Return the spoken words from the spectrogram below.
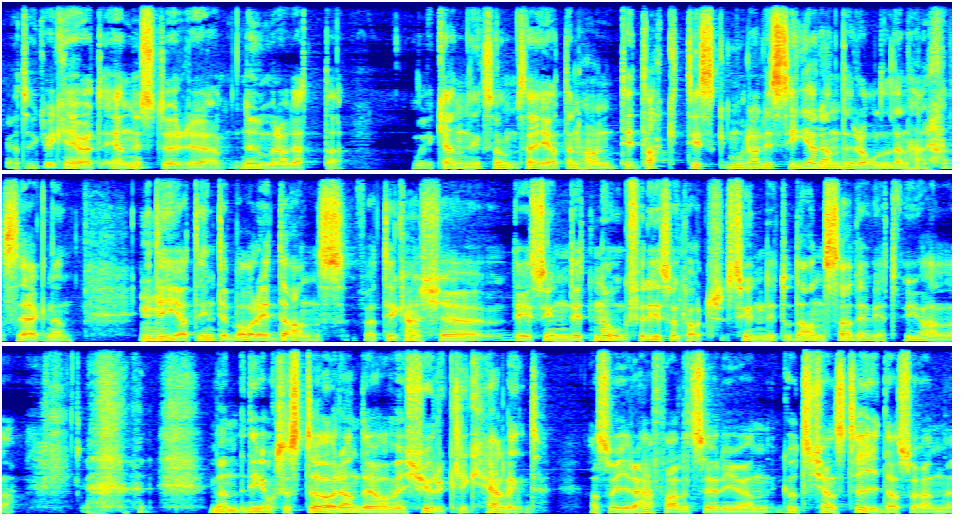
Jag tycker vi kan göra ett ännu större nummer av detta. Vi kan liksom säga att den har en didaktisk moraliserande roll, den här sägnen. Mm. Det är att det inte bara är dans. För att det kanske det är syndigt nog, för det är såklart syndigt att dansa, det vet vi ju alla. Men det är också störande av en kyrklig helgd. Alltså i det här fallet så är det ju en gudstjänsttid, alltså en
